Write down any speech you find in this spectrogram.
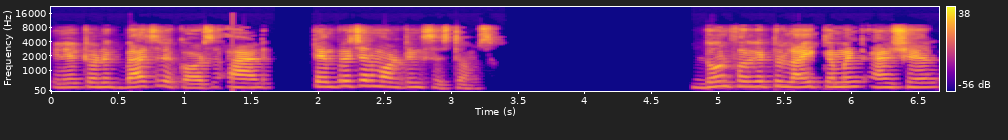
electronic batch records, and temperature monitoring systems. Don't forget to like, comment, and share.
